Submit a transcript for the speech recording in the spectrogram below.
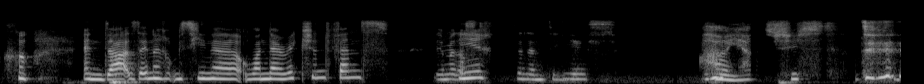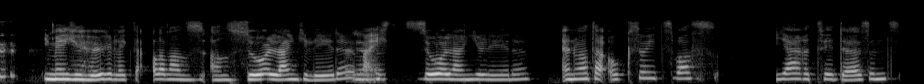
en daar zijn er misschien uh, One Direction fans Ja, maar dat hier? is Yes. Oh ja, juist. In mijn geheugen lijkt dat allemaal al zo lang geleden. Maar echt zo lang geleden. En wat dat ook zoiets was, jaren 2000,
